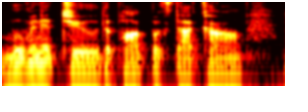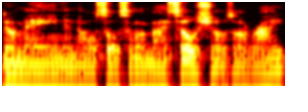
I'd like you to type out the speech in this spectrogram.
moving it to the pocbooks.com domain and also some of my socials, all right?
